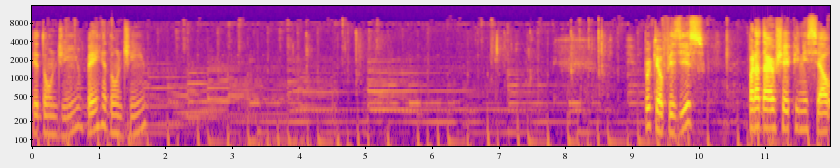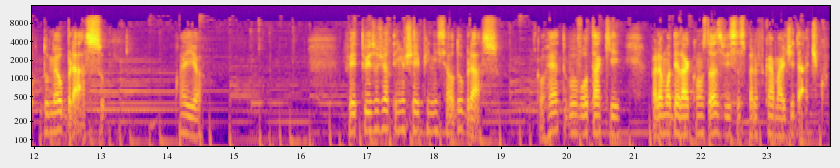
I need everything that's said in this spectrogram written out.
redondinho, bem redondinho. Por que eu fiz isso? Para dar o shape inicial do meu braço. Aí, ó. Feito isso, eu já tenho o shape inicial do braço. Correto? Vou voltar aqui para modelar com as duas vistas para ficar mais didático.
